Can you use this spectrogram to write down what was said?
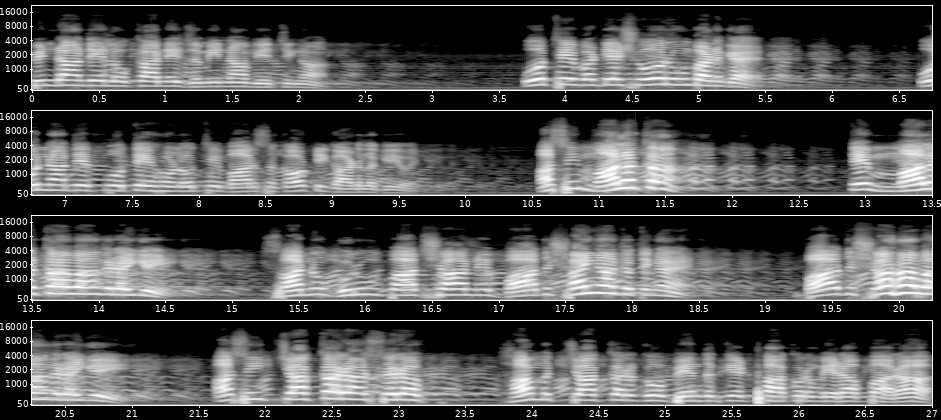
ਪਿੰਡਾਂ ਦੇ ਲੋਕਾਂ ਨੇ ਜ਼ਮੀਨਾਂ ਵੇਚੀਆਂ। ਉੱਥੇ ਵੱਡੇ ਸ਼ੋਰੂਮ ਬਣ ਗਏ। ਉਹਨਾਂ ਦੇ ਪੋਤੇ ਹੁਣ ਉੱਥੇ ਬਾਹਰ ਸਿਕਿਉਰਿਟੀ ਗਾਰਡ ਲੱਗੇ ਹੋਏ। ਅਸੀਂ ਮਾਲਕਾਂ ਤੇ ਮਾਲਕਾਂ ਵਾਂਗ ਰਹੀਏ। ਸਾਨੂੰ ਗੁਰੂ ਪਾਤਸ਼ਾਹ ਨੇ ਬਾਦਸ਼ਾਹੀਆਂ ਦਿੱਤੀਆਂ ਹੈ। ਬਾਦਸ਼ਾਹਾਂ ਵਾਂਗ ਰਹੀਏ। ਅਸੀਂ ਚਾਕਰ ਹਾਂ ਸਿਰਫ। ਹਮ ਚਾਕਰ ਗੋਬਿੰਦ ਕੇ ਠਾਕੁਰ ਮੇਰਾ ਭਾਰਾ।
